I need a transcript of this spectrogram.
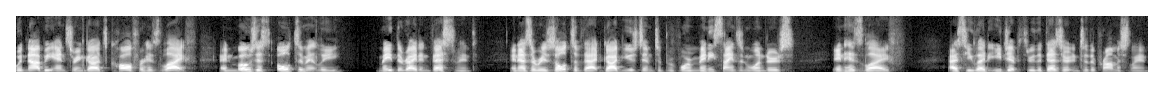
would not be answering God's call for his life. And Moses ultimately made the right investment. And as a result of that, God used him to perform many signs and wonders in his life as he led Egypt through the desert into the promised land.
